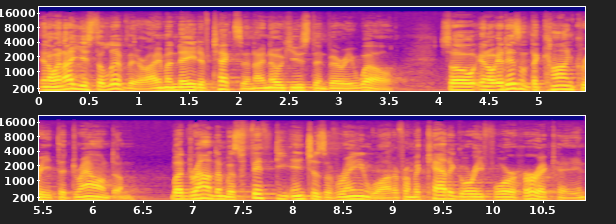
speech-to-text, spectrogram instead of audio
You know, and I used to live there. I'm a native Texan. I know Houston very well. So, you know, it isn't the concrete that drowned them. What drowned them was 50 inches of rainwater from a Category 4 hurricane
